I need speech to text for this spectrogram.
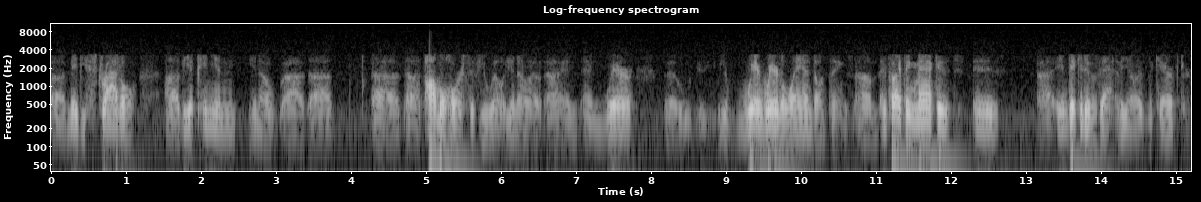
uh, maybe straddle uh, the opinion, you know, uh, uh, uh, uh, pommel horse, if you will, you know, uh, uh, and and where uh, where where to land on things. Um, and so I think Mack is is uh, indicative of that, you know, as the character.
